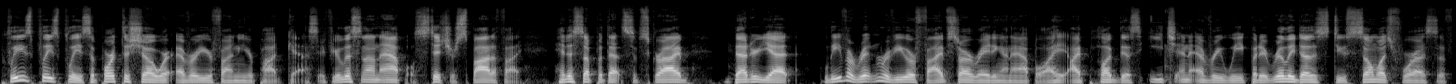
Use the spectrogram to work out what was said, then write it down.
please, please, please support the show wherever you're finding your podcast. If you're listening on Apple, Stitcher, Spotify, hit us up with that subscribe. Better yet, leave a written review or five star rating on Apple. I, I plug this each and every week, but it really does do so much for us if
